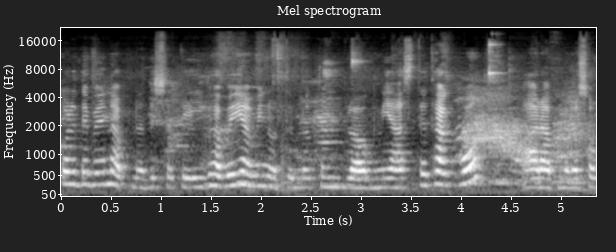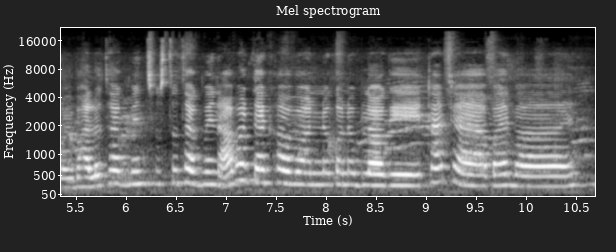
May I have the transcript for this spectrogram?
করে দেবেন। আপনাদের সাথে এইভাবেই আমি নতুন নতুন ব্লগ নিয়ে আসতে থাকব। আর আপনারা সবাই ভালো থাকবেন, সুস্থ থাকবেন। আবার দেখা হবে অন্য কোনো ব্লগে। Tata, bye bye.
